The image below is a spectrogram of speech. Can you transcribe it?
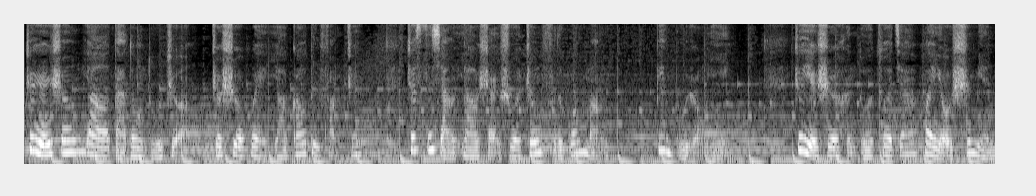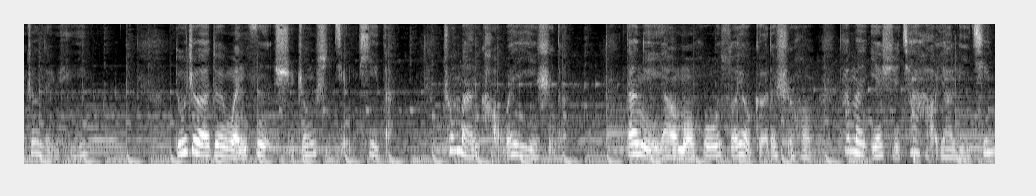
这人生要打动读者，这社会要高度仿真，这思想要闪烁征服的光芒，并不容易。这也是很多作家患有失眠症的原因。读者对文字始终是警惕的，充满拷问意识的。当你要模糊所有格的时候，他们也许恰好要厘清，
